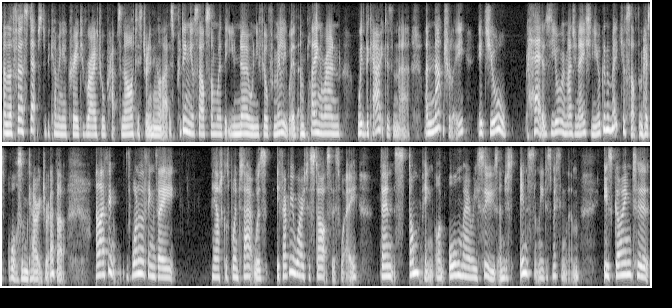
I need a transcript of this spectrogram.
And the first steps to becoming a creative writer or perhaps an artist or anything like that is putting yourself somewhere that you know and you feel familiar with and playing around with the characters in there. And naturally, it's your head, your imagination. You're going to make yourself the most awesome character ever. And I think one of the things they the articles pointed out was if every writer starts this way, then stomping on all Mary Sue's and just instantly dismissing them is going to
